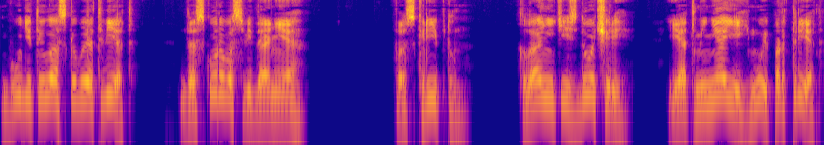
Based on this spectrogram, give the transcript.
будет и ласковый ответ. До скорого свидания. По скриптум. Кланяйтесь дочери и от меня ей мой портрет.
